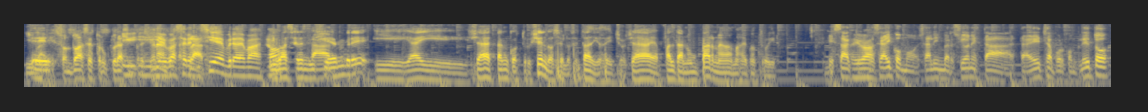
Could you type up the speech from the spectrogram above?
Y Eh, son todas estructuras Y, y impresionantes. va a ser claro. en diciembre, además, Y va a ser en Exacto. diciembre y hay, ya están construyéndose los estadios, de hecho, ya faltan un par nada más de construir. Exacto. O sea, hay como ya la inversión está, está hecha por completo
